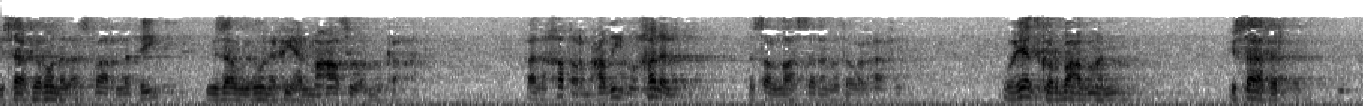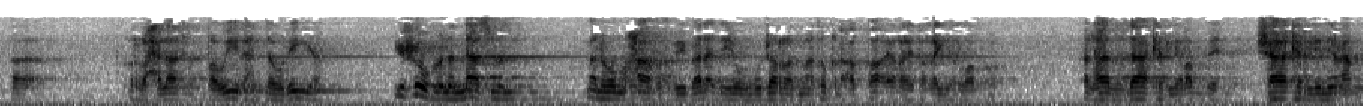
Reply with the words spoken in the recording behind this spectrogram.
يسافرون الأسفار التي يزاولون فيها المعاصي والمنكرات. هذا خطر عظيم وخلل. نسأل الله السلامة والعافية. ويذكر بعض من يسافر آه، الرحلات الطويلة الدولية يشوف من الناس من من هو محافظ في بلده ومجرد ما تقلع الطائرة يتغير وضعه. هل هذا ذاكر لربه؟ شاكر لنعمه؟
